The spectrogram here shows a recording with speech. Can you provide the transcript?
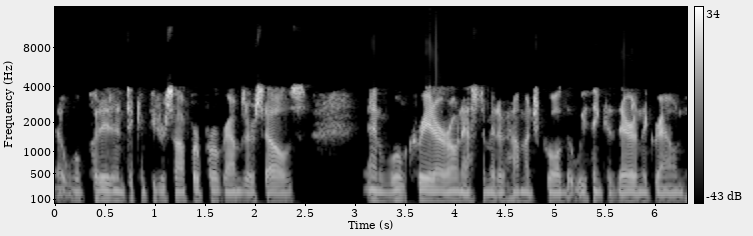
We'll put it into computer software programs ourselves and we'll create our own estimate of how much gold that we think is there in the ground.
